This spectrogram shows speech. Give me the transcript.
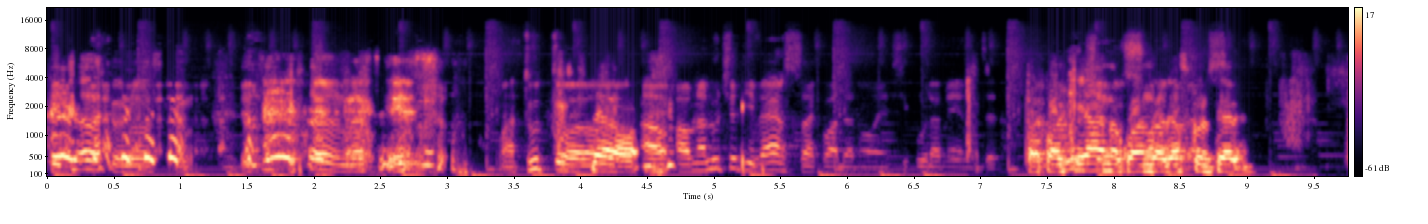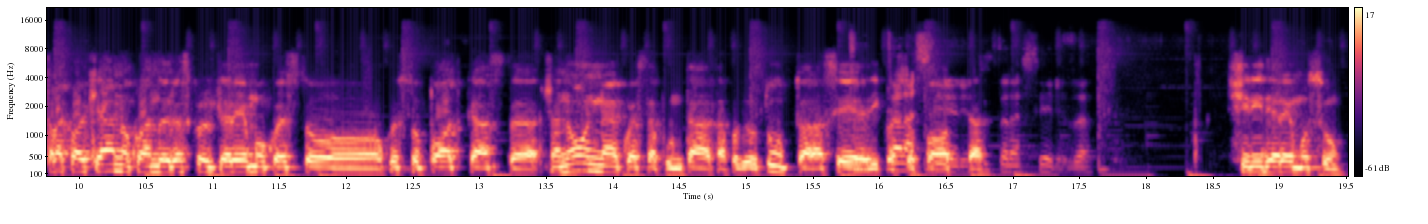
che già la conoscono. E tutto ciò non ha senso. Ma tutto Però- ha, ha una luce diversa qua da noi, sicuramente. Tra qualche anno quando sole riascolter- tra qualche anno quando riascolteremo questo, questo podcast, cioè non questa puntata, proprio tutta la serie di Tutta questo la serie, podcast, la serie, esatto. ci rideremo su.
